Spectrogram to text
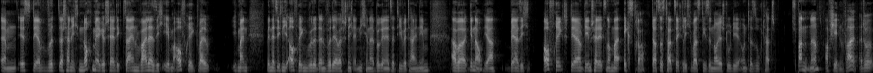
ähm, ist, der wird wahrscheinlich noch mehr geschädigt sein, weil er sich eben aufregt, weil ich meine, wenn er sich nicht aufregen würde, dann würde er wahrscheinlich nicht an der Bürgerinitiative teilnehmen. Aber genau, ja, wer sich aufregt, der, den schält jetzt nochmal extra. Das ist tatsächlich, was diese neue Studie untersucht hat. Spannend, ne? Auf jeden Fall. Also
